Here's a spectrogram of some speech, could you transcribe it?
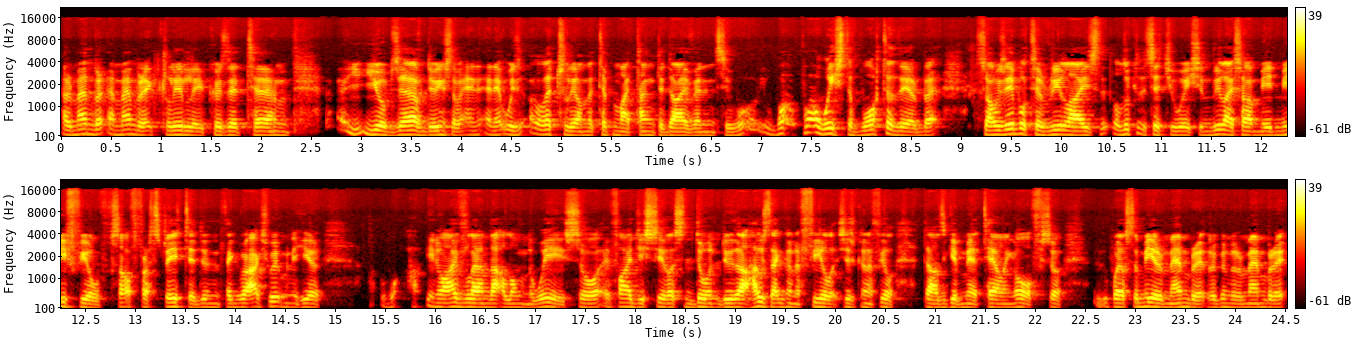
I remember. I remember it clearly because it. Um, you observed doing so, and, and it was literally on the tip of my tongue to dive in and say, what, what, what a waste of water there. But so I was able to realize, look at the situation, realize how it made me feel sort of frustrated, and think, well, actually, wait a minute here you know, I've learned that along the way. So if I just say, listen, don't do that, how's that going to feel? It's just going to feel dad's giving me a telling off. So whilst they may remember it, they're going to remember it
